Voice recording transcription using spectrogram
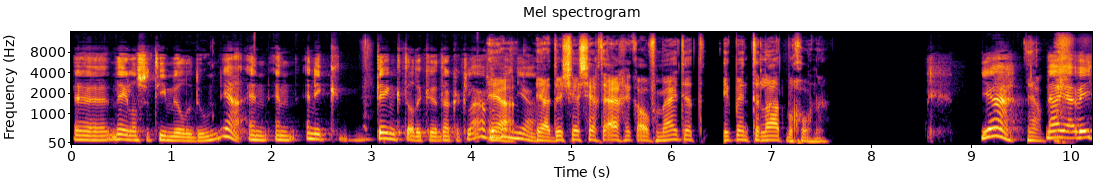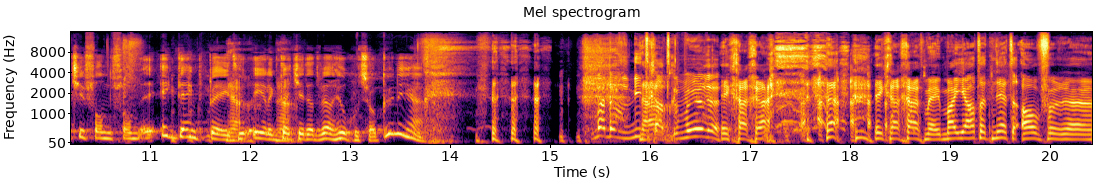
uh, Nederlandse team wilde doen. Ja, en, en, en ik denk dat ik, dat ik er klaar voor ja, ben. Ja. ja, dus jij zegt eigenlijk over mij dat ik ben te laat begonnen. Ja. Ja. nou ja, weet je, van, van, ik denk, Peet, Ja, heel eerlijk, ja. dat je dat wel heel goed zou kunnen, ja. Maar dat het niet Nou, gaat gebeuren. Ik ga graag, ik ga graag mee. Maar je had het net over, eh,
